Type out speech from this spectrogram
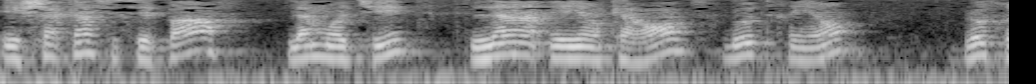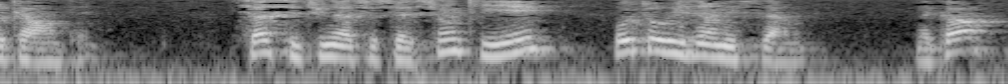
et chacun se sépare la moitié, l'un ayant 40, l'autre ayant l'autre quarantaine. Ça, c'est une association qui est autorisée en islam. D'accord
